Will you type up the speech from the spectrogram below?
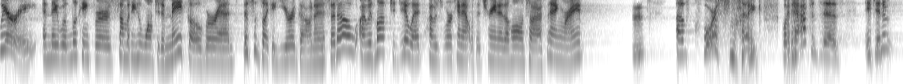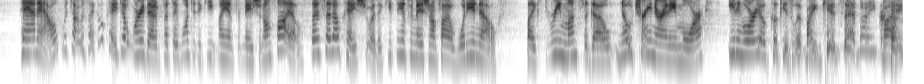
query and they were looking for somebody who wanted a makeover. And this was like a year ago. And I said, Oh, I would love to do it. I was working out with a trainer the whole entire thing, right? Mm-hmm. Of course, Mike, what happens is it didn't pan out, which I was like, okay, don't worry about it. But they wanted to keep my information on file. So I said, okay, sure. They keep the information on file. What do you know? Like three months ago, no trainer anymore, eating Oreo cookies with my kids that night, Mike.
